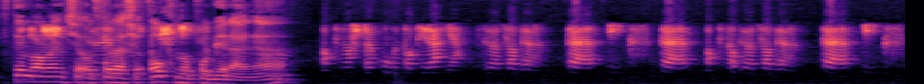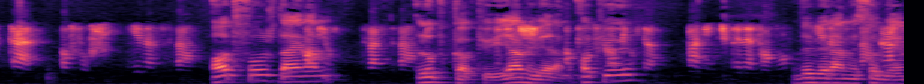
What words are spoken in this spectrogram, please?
W tym momencie otwiera się okno pobierania. Okno szczegóły pobierania. Okno. Otwórz. 1 z 2. Otwórz, daj nam Kopiuj. 2 z 2. lub kopiuj. Ja wybieram kopiuj. Wybieramy sobie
